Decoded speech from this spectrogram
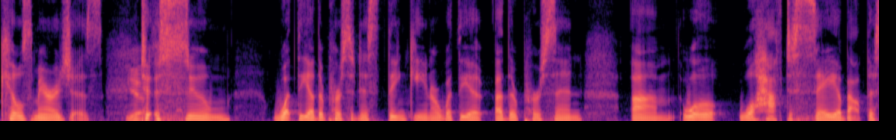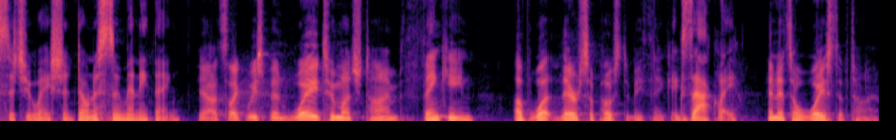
kills marriages. Yes. To assume what the other person is thinking or what the other person um, will will have to say about this situation. Don't assume anything. Yeah, it's like we spend way too much time thinking of what they're supposed to be thinking. Exactly. And it's a waste of time.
